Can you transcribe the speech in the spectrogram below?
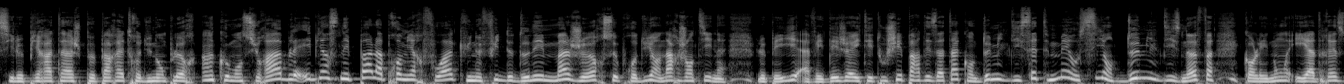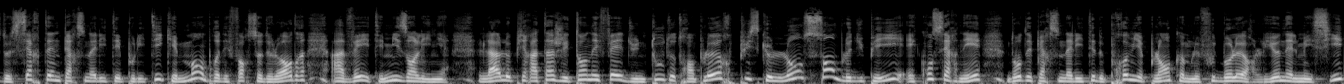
Si le piratage peut paraître d'une ampleur incommensurable, eh bien ce n'est pas la première fois qu'une fuite de données majeure se produit en Argentine. Le pays avait déjà été touché par des attaques en 2017 mais aussi en 2019 quand les noms et adresses de certaines personnalités politiques et membres des forces de l'ordre avaient été mis en ligne. Là, le piratage est en effet d'une toute autre ampleur puisque l'ensemble du pays est concerné, dont des personnalités de premier plan comme le footballeur Lionel Messi,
